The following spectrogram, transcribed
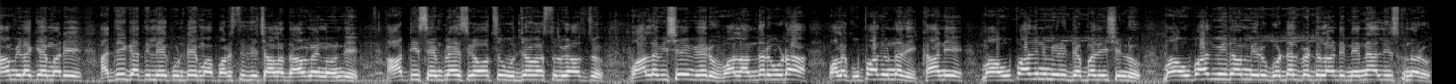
హామీలకే మరి అతిగతి లేకుంటే మా పరిస్థితి చాలా దారుణంగా ఉంది. ఆర్టీసీ ఎంప్లాయీస్ కావచ్చు ఉద్యోగస్తులు కావచ్చు వాళ్ళ విషయం వేరు. వాళ్ళందరూ కూడా వాళ్ళకు ఉపాధి ఉన్నది. కానీ మా ఉపాధిని మీరు దెబ్బతీసిండ్రు. మా ఉపాధి మీద మీరు గొడ్డలు పెట్టు లాంటి నిర్ణయాలు తీసుకున్నారు.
